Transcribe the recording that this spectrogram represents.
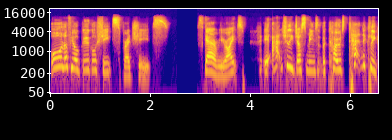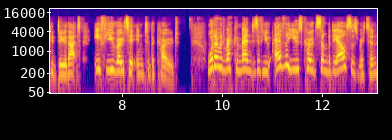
all of your Google Sheets spreadsheets. Scary, right? It actually just means that the code technically could do that if you wrote it into the code. What I would recommend is if you ever use code somebody else has written,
